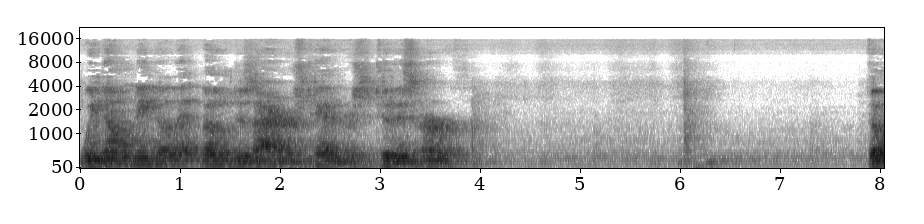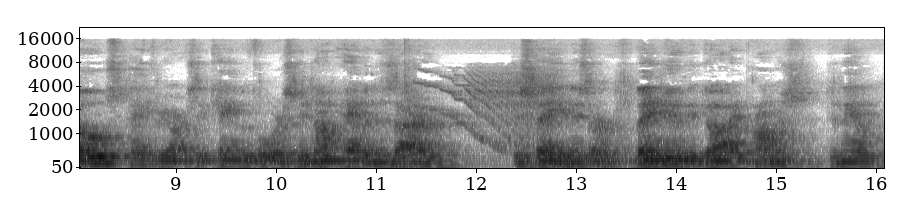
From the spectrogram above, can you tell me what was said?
we don't need to let those desires tether us to this earth. Those patriarchs that came before us did not have a desire to stay in this earth. They knew that God had promised to them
